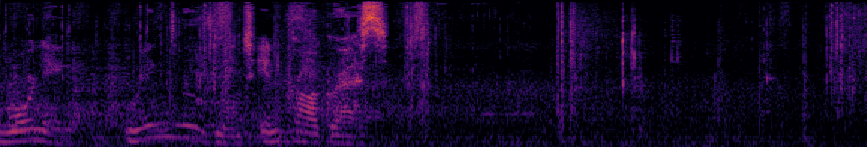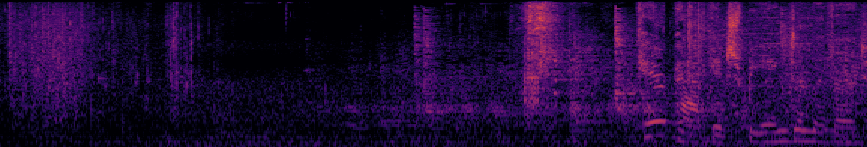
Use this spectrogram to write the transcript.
Warning. Ring movement in progress. Care package being delivered.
